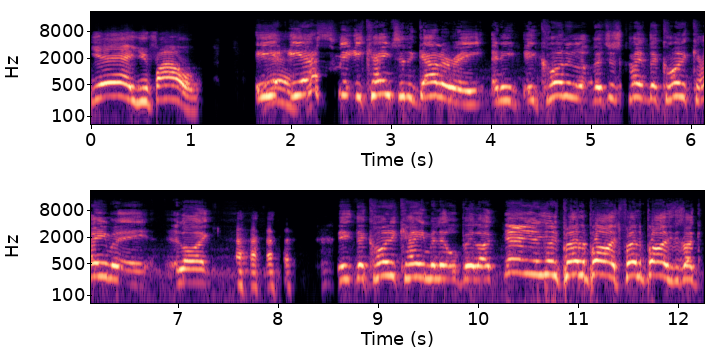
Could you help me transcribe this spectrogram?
Yeah, Yuval. He, Yeah. he asked me. He came to the gallery and he, he kind of they just came. They kind of came at it like they, they kind of came a little bit like yeah yeah yeah play the barge play the barge. He's like,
